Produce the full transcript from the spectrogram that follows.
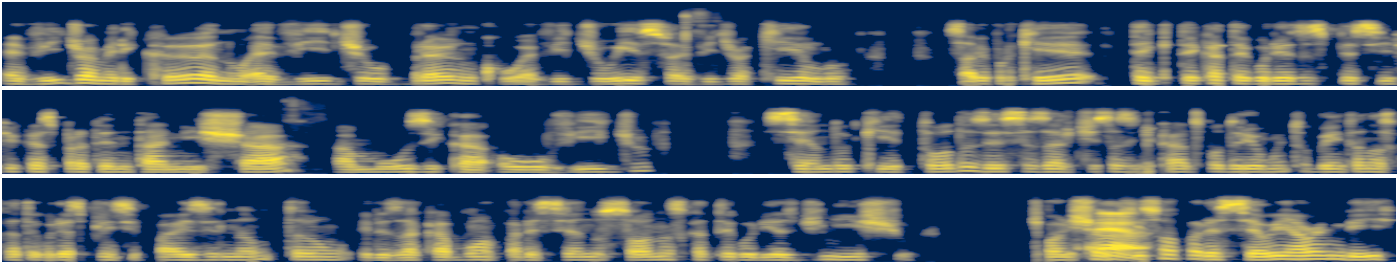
é vídeo americano, é vídeo branco, é vídeo isso, é vídeo aquilo. Sabe por quê? Tem que ter categorias específicas para tentar nichar a música ou o vídeo, sendo que todos esses artistas indicados poderiam muito bem estar nas categorias principais e não estão. Eles acabam aparecendo só nas categorias de nicho. Tipo, a Alicia É. Keys só apareceu em R&B,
